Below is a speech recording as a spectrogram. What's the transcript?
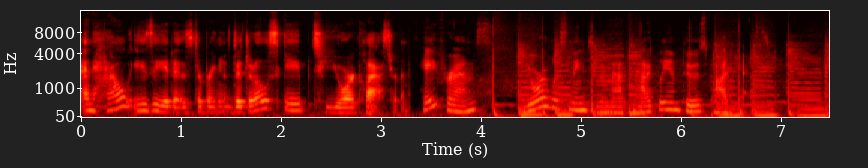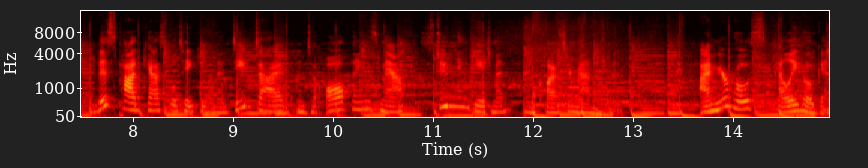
and how easy it is to bring a digital escape to your classroom. Hey, friends, you're listening to the Mathematically Enthused podcast. This podcast will take you on a deep dive into all things math, student engagement, and classroom management. I'm your host, Kelly Hogan.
